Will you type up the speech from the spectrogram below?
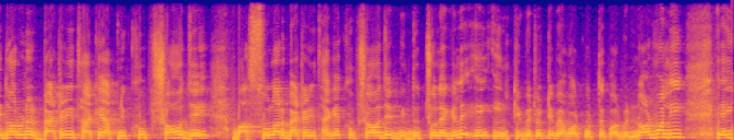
এ ধরনের ব্যাটারি থাকে, আপনি খুব সহজেই বা সোলার ব্যাটারি থাকে, খুব সহজেই বিদ্যুৎ চলে গেলে এই ইনকিউবেটরটি ব্যবহার করতে পারবেন। নর্মালি এই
